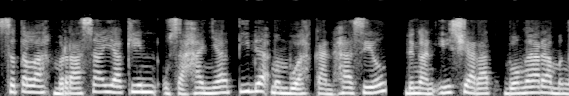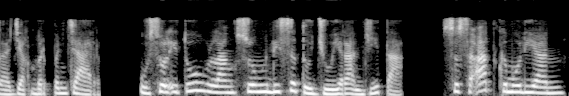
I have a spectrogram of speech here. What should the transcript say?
Setelah merasa yakin usahanya tidak membuahkan hasil, dengan isyarat Bongara mengajak berpencar. Usul itu langsung disetujui Ranjita. Sesaat kemudian,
